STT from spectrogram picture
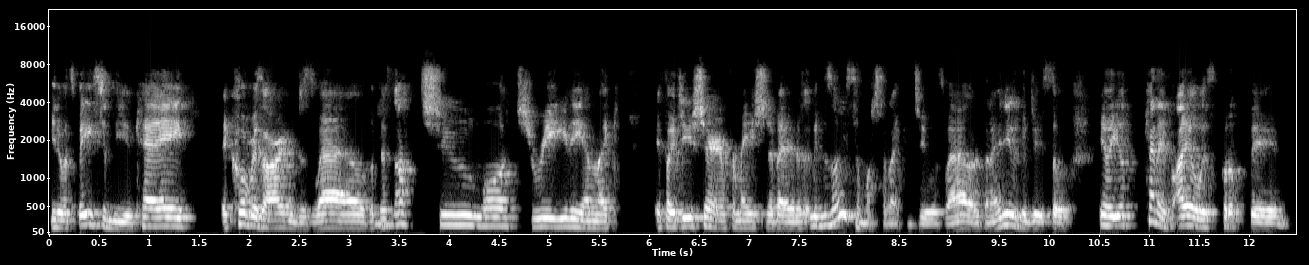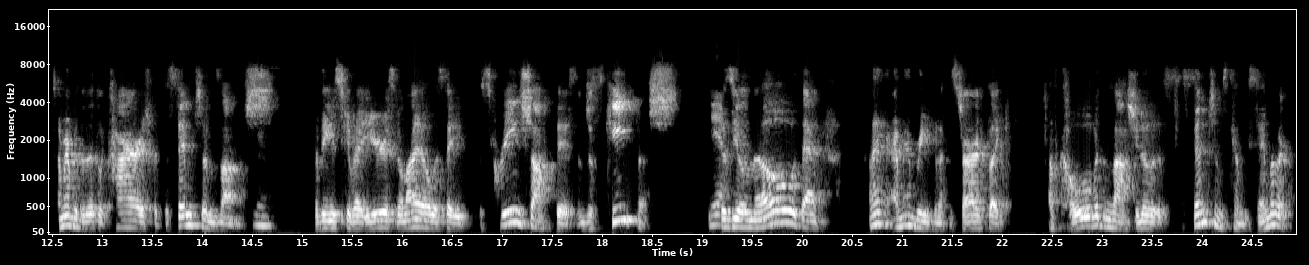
you know, it's based in the UK. It covers Ireland as well, but there's mm. not too much really. And like, if I do share information about it, I mean, there's only so much that I can do as well, or that anyone can do. So, you know, you kind of, I always put up the, I remember the little card with the symptoms on it Yeah. that they used to give out years ago. And I always say, screenshot this and just keep it Yeah. because you'll know that. I, I remember even at the start, like of COVID and that, you know, symptoms can be similar,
